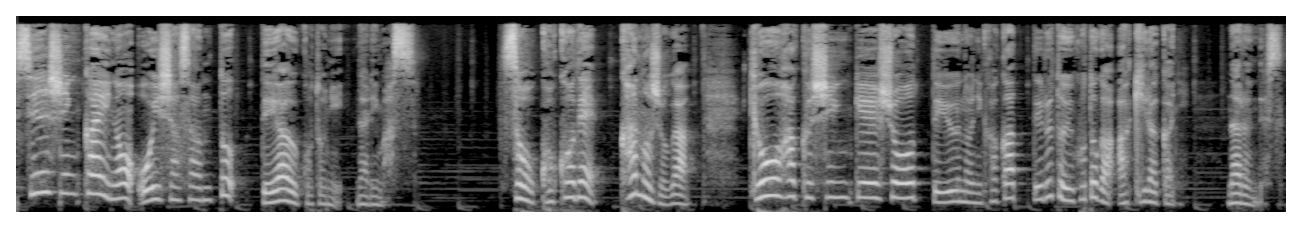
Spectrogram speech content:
精神科医のお医者さんと出会うことになります。そうここで彼女が強迫神経症っていうのにかかってるということが明らかになるんです。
